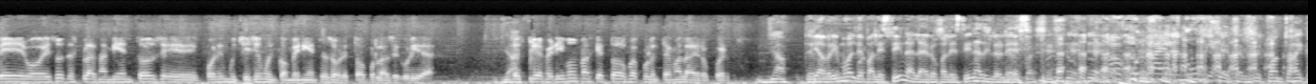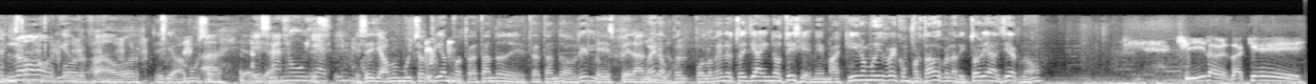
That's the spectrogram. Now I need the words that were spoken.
pero esos desplazamientos eh, ponen muchísimo inconveniente, sobre todo por la seguridad. Ya, Entonces preferimos más que todo fue por el tema del aeropuerto. ya. Y abrimos el de Palestina, el Aeropalestina, si lo necesita. No, culpa de la nubia. ¿Cuántos hay que No, por favor. Ese llevamos, Ay, ay, Esa ay. nubia. ese llevamos mucho tiempo tratando de tratando de abrirlo. Esperándolo. Bueno, por, por lo menos entonces ya hay noticia y me imagino muy reconfortado con la victoria de ayer, ¿no? Sí, la verdad que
